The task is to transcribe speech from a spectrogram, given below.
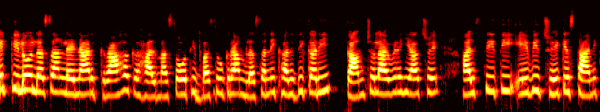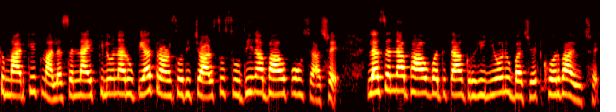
એક કિલો લસણ લેનાર ગ્રાહક હાલમાં સોથી બસો ગ્રામ લસણની ખરીદી કરી કામ ચલાવી રહ્યા છે. હાલ સ્થિતિ એવી છે કે સ્થાનિક માર્કેટમાં લસણના એક કિલોના રૂપિયા ત્રણસોથી ચારસો સુધીના ભાવ પહોંચ્યા છે. લસણના ભાવ વધતા ગૃહિણીઓનું બજેટ ખોરવાયું છે.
